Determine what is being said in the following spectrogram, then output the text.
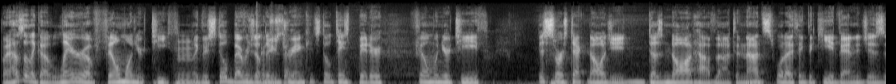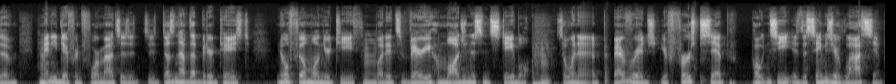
but it has like a layer of film on your teeth. Hmm. Like there's still beverages out there you drink, it still tastes bitter, film on your teeth. This hmm. SoRSE technology does not have that, and that's hmm. what I think the key advantage is of many different formats. Is it, it doesn't have that bitter taste, no film on your teeth, but it's very homogeneous and stable. So when a beverage, your first sip potency is the same as your last sip,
